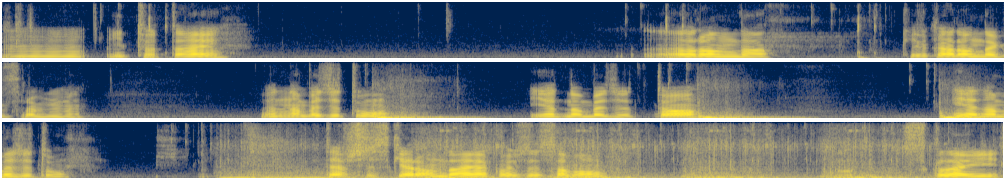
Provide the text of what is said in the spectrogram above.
Mm, I tutaj ronda. Kilka rondek zrobimy. Jedno będzie tu. Jedno będzie tu. I jedno będzie tu. Te wszystkie ronda jakoś ze sobą skleić.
